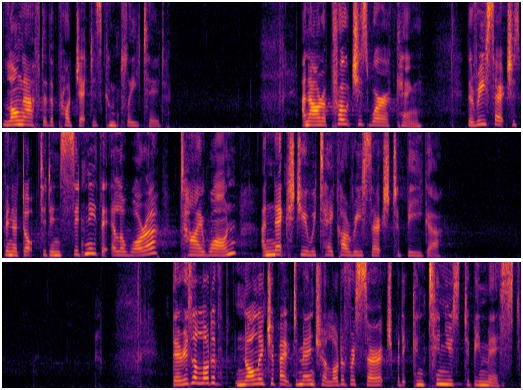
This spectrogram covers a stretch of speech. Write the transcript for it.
long after the project is completed. And our approach is working. The research has been adopted in Sydney, the Illawarra, Taiwan, and next year we take our research to Bega. There is a lot of knowledge about dementia, a lot of research, but it continues to be missed.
